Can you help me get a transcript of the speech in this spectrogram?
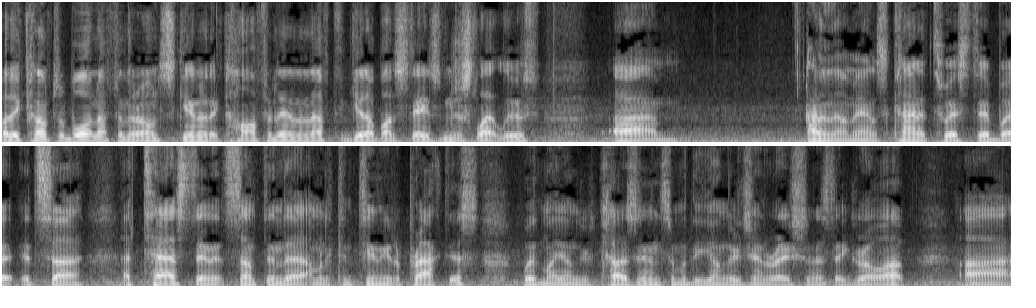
Are they comfortable enough in their own skin? Are they confident enough to get up on stage and just let loose? Um, I don't know, man. It's kind of twisted, but it's a, a test, and it's something that I'm going to continue to practice with my younger cousins and with the younger generation as they grow up. Uh,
